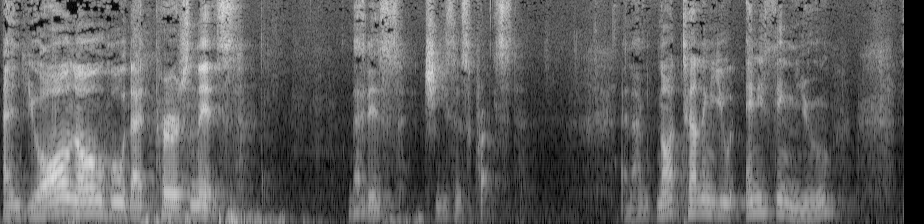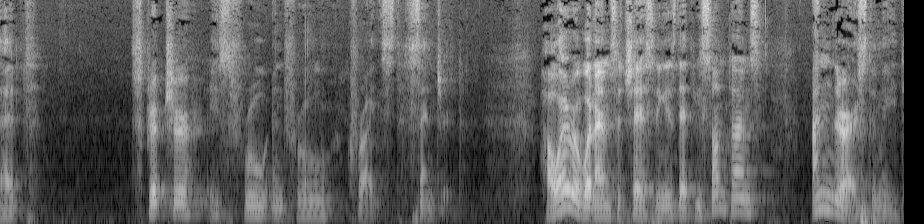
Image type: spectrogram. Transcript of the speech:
And you all know who that person is. That is Jesus Christ. And I'm not telling you anything new, that Scripture is through and through Christ centered. However, what I'm suggesting is that we sometimes underestimate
